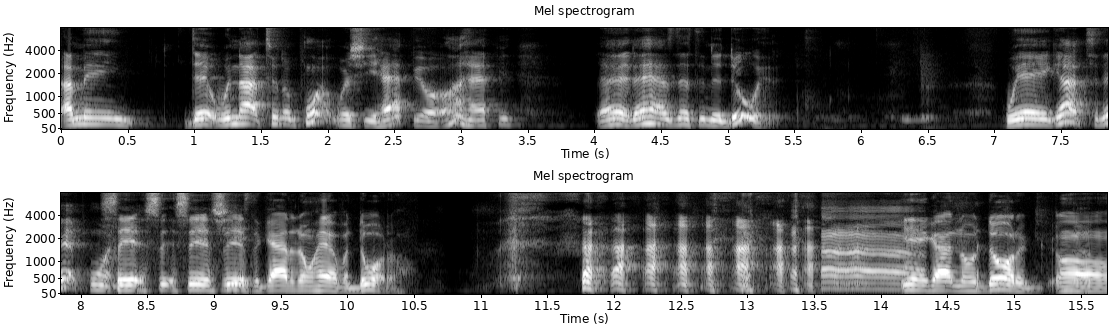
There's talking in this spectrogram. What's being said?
i mean that we're not to the point where she happy or unhappy. That, that has nothing to do with it. We ain't got to that point. Says says says, says the guy that don't have a daughter. he ain't got no daughter. Um,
